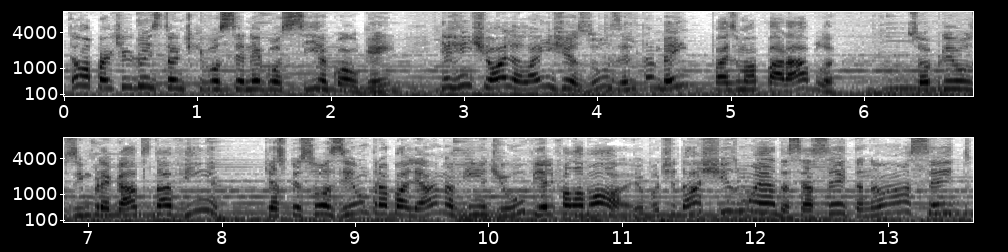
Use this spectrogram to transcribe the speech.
Então, a partir do instante que você negocia com alguém, e a gente olha lá em Jesus, ele também faz uma parábola sobre os empregados da vinha, que as pessoas iam trabalhar na vinha de uva e ele falava: Ó, oh, eu vou te dar X moeda, você aceita? Não, eu aceito.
